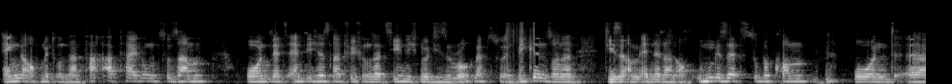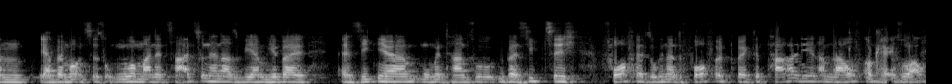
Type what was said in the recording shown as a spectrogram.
eng auch mit unseren Fachabteilungen zusammen und letztendlich ist natürlich unser Ziel, nicht nur diese Roadmaps zu entwickeln, sondern diese am Ende dann auch umgesetzt zu bekommen. Und ähm, ja, wenn wir uns das, um nur mal eine Zahl zu nennen, also wir haben hier bei äh, Signia momentan so über 70 Vorfeld, sogenannte Vorfeldprojekte parallel am Laufen. Okay, also wow.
